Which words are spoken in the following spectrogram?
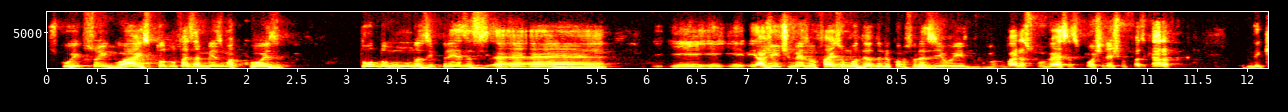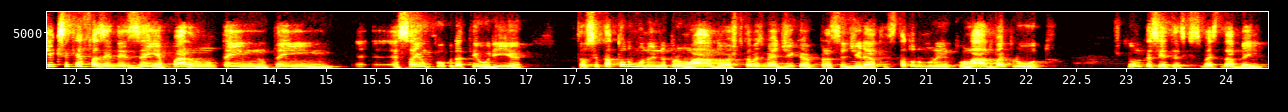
os currículos são iguais, todo mundo faz a mesma coisa. Todo mundo, as empresas, é, é, e, e, e, a gente mesmo faz o um modelo do e-commerce Brasil e várias conversas, poxa, deixa eu fazer, cara, o que, que você quer fazer? Desenha, para, não tem, não tem, é, é sair um pouco da teoria então, se está todo mundo indo para um lado, acho que talvez minha dica para ser direta, se está todo mundo indo para um lado, vai para o outro. Acho que a única certeza é que você vai se dar bem.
